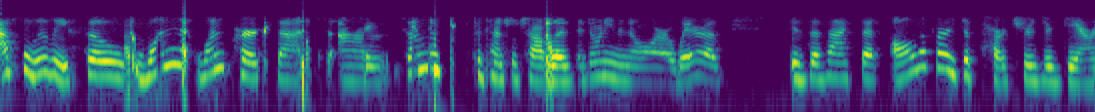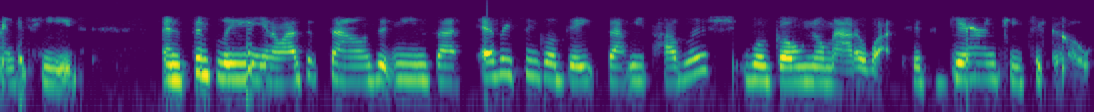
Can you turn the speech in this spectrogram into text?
absolutely. So one one perk that um, some potential travelers that don't even know are aware of is the fact that all of our departures are guaranteed. And simply, you know, as it sounds, it means that every single date that we publish will go no matter what. It's guaranteed to go.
